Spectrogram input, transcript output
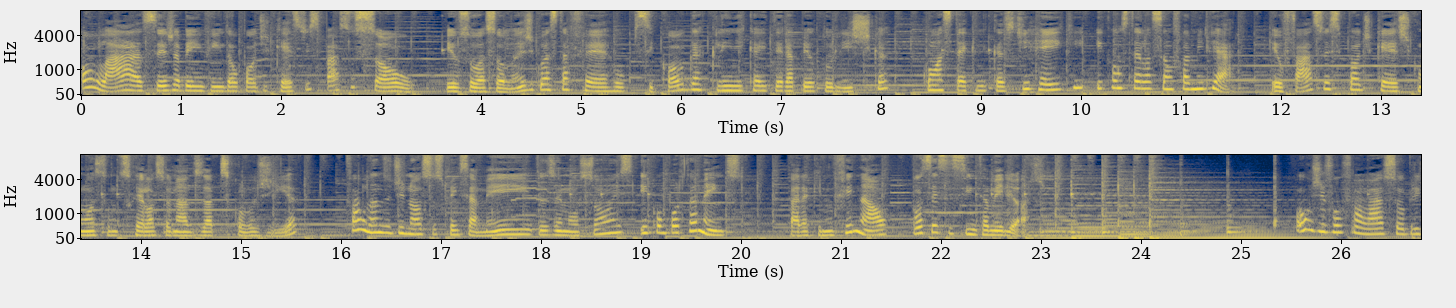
Olá, seja bem-vindo ao podcast Espaço Sol. Eu sou a Solange Guastaferro, psicóloga clínica e terapeuta holística com as técnicas de Reiki e constelação familiar. Eu faço esse podcast com assuntos relacionados à psicologia, falando de nossos pensamentos, emoções e comportamentos, para que no final você se sinta melhor. Hoje vou falar sobre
